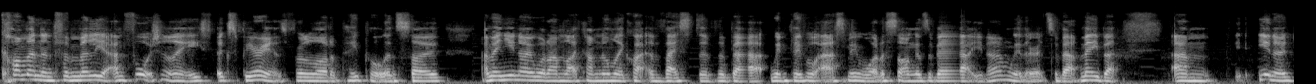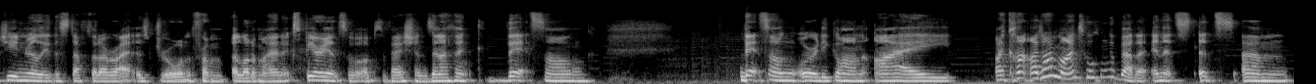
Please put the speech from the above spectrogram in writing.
common and familiar, unfortunately, experience for a lot of people. And so, I mean, you know what I'm like. I'm normally quite evasive about when people ask me what a song is about, you know, and whether it's about me. But um, you know, generally the stuff that I write is drawn from a lot of my own experience or observations. And I think that song, that song already gone, I I can't I don't mind talking about it. And it's it's um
